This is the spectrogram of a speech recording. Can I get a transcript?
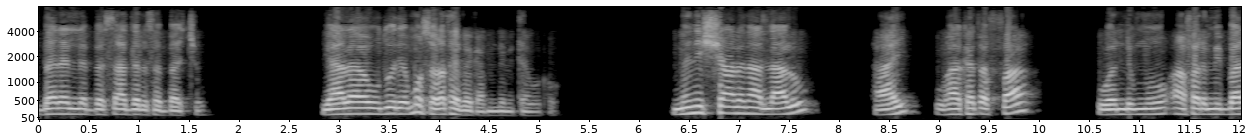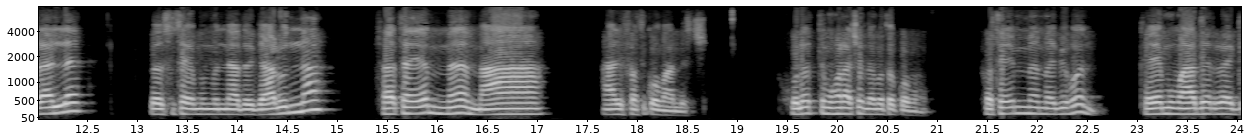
በሌለበት ሰዓት ደረሰባቸው። ያለ ውዱ ደግሞ ሶላት አይበቃም እንደሚታወቀው። ምን ይሻለናል አሉ። አይ ውሃ ከጠፋ ወንድሙ አፈር የሚባል አለ በሱ ተየሙም እናደርጋሉና ፈተየመማ አሪፋ ትቆማለች። ሁለት መሆናቸውን ለመጠቆም ነው። ፈተየመመ ቢሆን ተየሙም አደረገ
